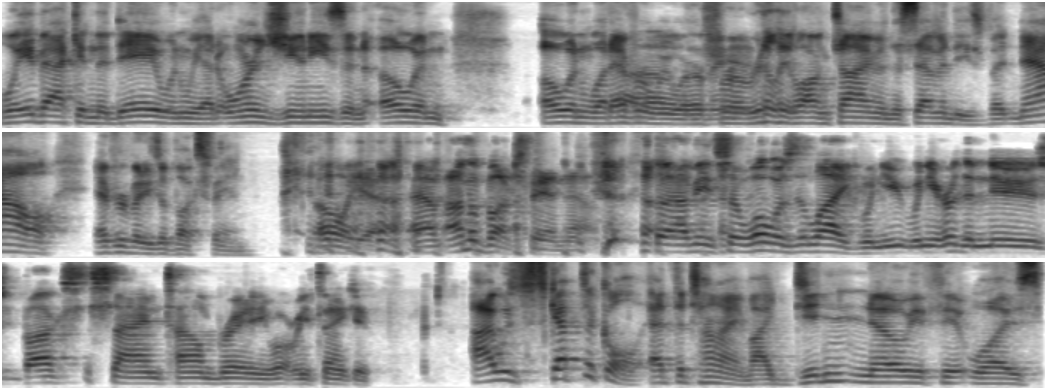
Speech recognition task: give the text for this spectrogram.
way back in the day when we had orange unis and Owen Owen whatever oh, we were man. for a really long time in the 70s. But now everybody's a Bucs fan. oh yeah, I'm a Bucs fan now. But I mean, so what was it like when you when you heard the news Bucs signed Tom Brady? What were you thinking? I was skeptical at the time. I didn't know if it was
